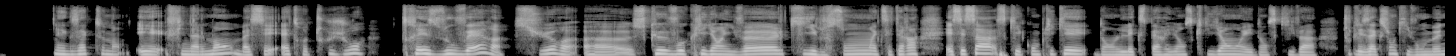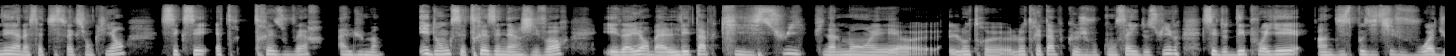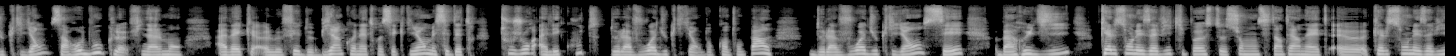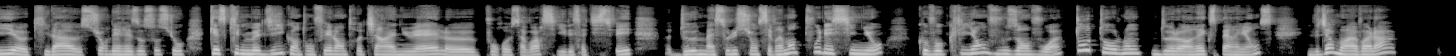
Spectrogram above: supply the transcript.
Exactement. Et finalement, bah, c'est être toujours très ouvert sur ce que vos clients ils veulent, qui ils sont, etc. Et c'est ça ce qui est compliqué dans l'expérience client et dans ce qui va toutes les actions qui vont mener à la satisfaction client, c'est que c'est être très ouvert à l'humain. Et donc, c'est très énergivore. Et d'ailleurs, bah, l'étape qui suit finalement, et euh, l'autre étape que je vous conseille de suivre, c'est de déployer un dispositif voix du client. Ça reboucle finalement avec le fait de bien connaître ses clients, mais c'est d'être toujours à l'écoute de la voix du client. Donc, quand on parle de la voix du client, c'est bah, Rudy, quels sont les avis qu'il poste sur mon site internet? Euh, Quels sont les avis euh, qu'il a sur les réseaux sociaux? Qu'est-ce qu'il me dit quand on fait l'entretien annuel pour savoir s'il est satisfait de ma solution. C'est vraiment tous les signaux que vos clients vous envoient tout au long de leur expérience. De dire, bon, voilà,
